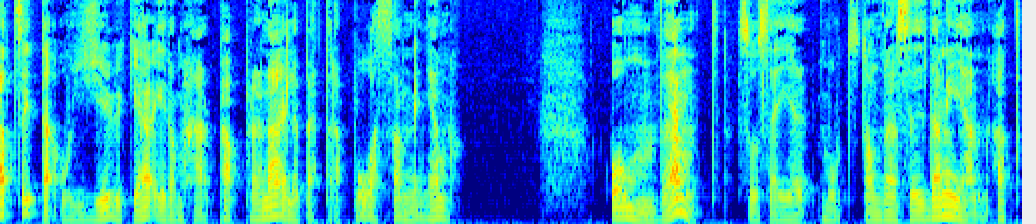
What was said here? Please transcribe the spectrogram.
att sitta och ljuga i de här papperna eller bättra på sanningen. Omvänt så säger motståndarsidan igen att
